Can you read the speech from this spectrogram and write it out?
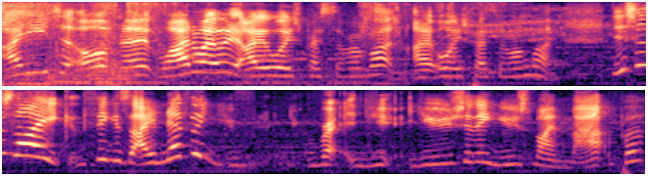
I need to. Oh no! Why do I? I always press the wrong button. I always press the wrong button. This is like the thing is I never usually use my map,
